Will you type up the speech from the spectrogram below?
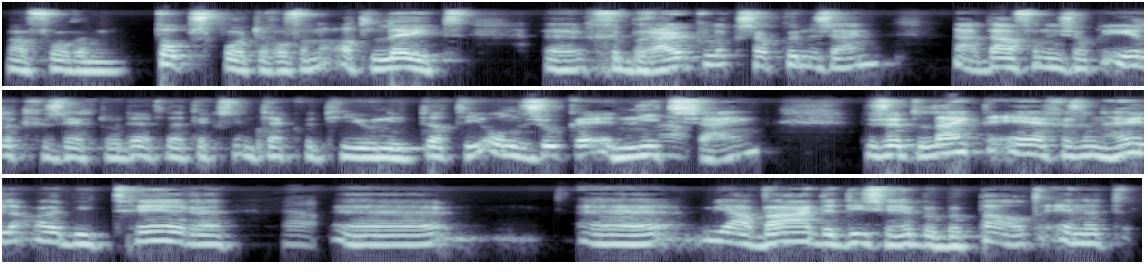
maar voor een topsporter of een atleet uh, gebruikelijk zou kunnen zijn. Nou, daarvan is ook eerlijk gezegd door de Athletics Integrity Unit dat die onderzoeken er niet zijn. Dus het lijkt ergens een hele arbitraire ja. Uh, uh, ja, waarden die ze hebben bepaald. En het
